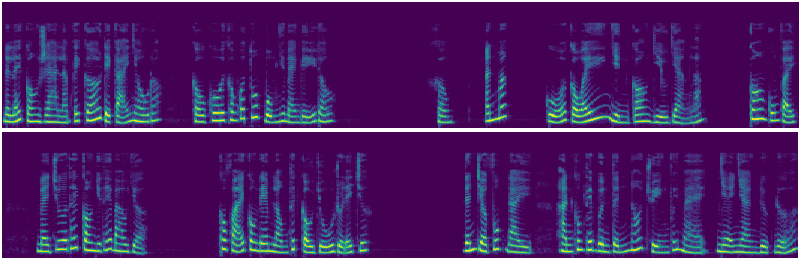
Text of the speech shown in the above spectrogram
Nên lấy con ra làm cái cớ để cãi nhau đó. Cậu Khôi không có tốt bụng như mẹ nghĩ đâu. Không, Ánh mắt của cậu ấy nhìn con dịu dàng lắm. Con cũng vậy, Mẹ chưa thấy con như thế bao giờ. Không phải con đem lòng thích cậu chủ rồi đấy chứ. Đến giờ phút này, Hạnh không thể bình tĩnh nói chuyện với mẹ Nhẹ nhàng được nữa.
